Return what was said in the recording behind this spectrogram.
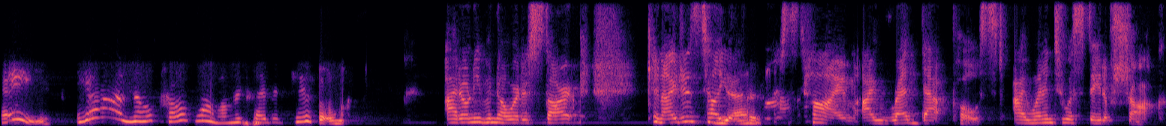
Hey, yeah, no problem. I'm excited too. I don't even know where to start. Can I just tell you, the first time I read that post, I went into a state of shock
